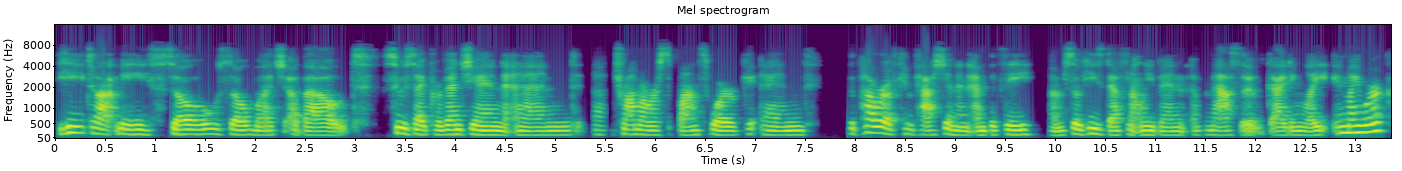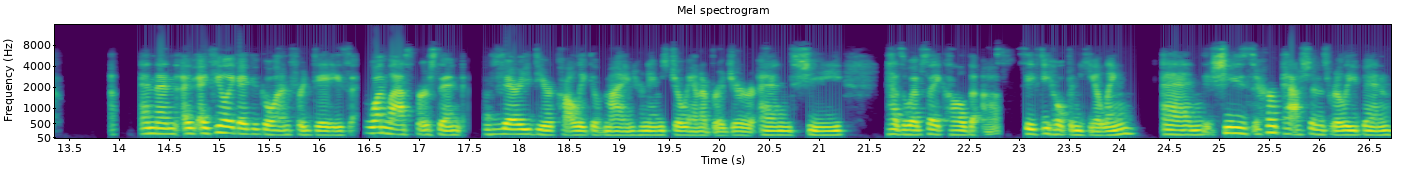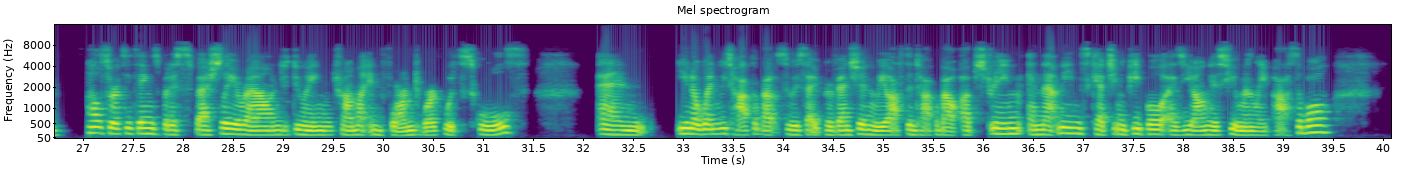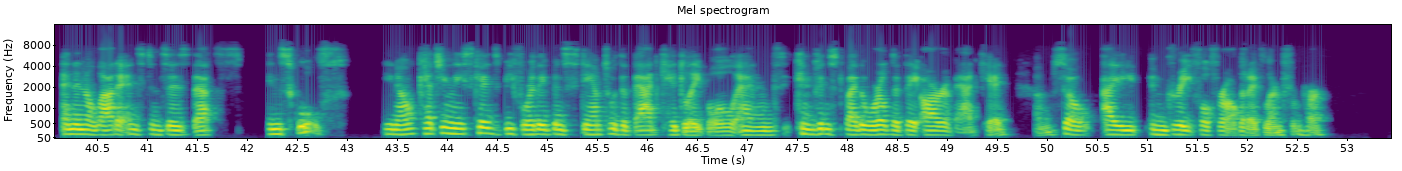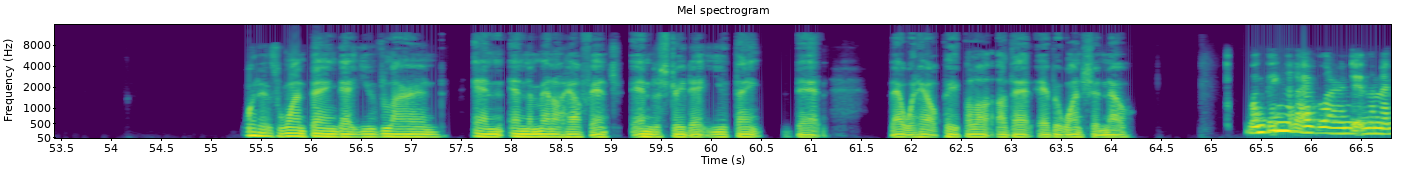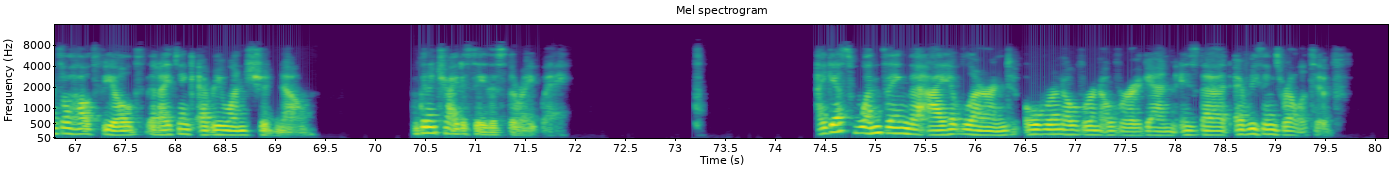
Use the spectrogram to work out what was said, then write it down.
he taught me so so much about suicide prevention and uh, trauma response work and the power of compassion and empathy um, so he's definitely been a massive guiding light in my work and then I, I, feel like I could go on for days. One last person, a very dear colleague of mine, her name is Joanna Bridger, and she has a website called uh, Safety, Hope, and Healing. And she's her passion's really been all sorts of things, but especially around doing trauma informed work with schools. And, you know, when we talk about suicide prevention, we often talk about upstream, and that means catching people as young as humanly possible. And in a lot of instances, that's in schools, you know, catching these kids before they've been stamped with a bad kid label and convinced by the world that they are a bad kid. Um, so I am grateful for all that I've learned from her. What is one thing that you've learned in, in the mental health in- industry that you think that that would help people or, or that everyone should know? One thing that I've learned in the mental health field that I think everyone should know. I'm going to try to say this the right way. I guess one thing that I have learned over and over and over again is that everything's relative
